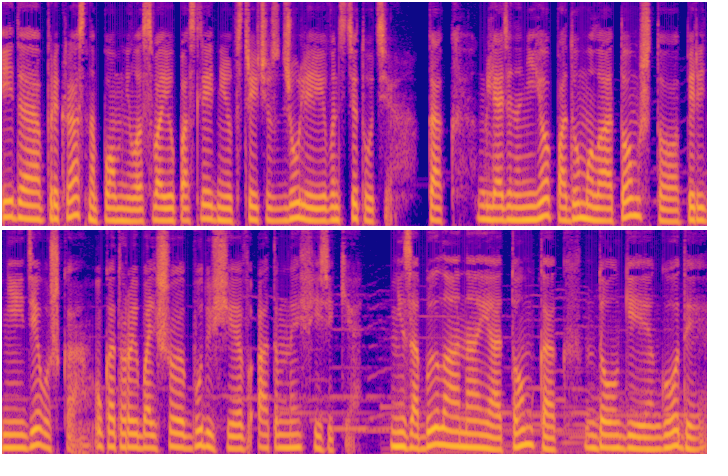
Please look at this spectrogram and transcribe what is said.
Ида прекрасно помнила свою последнюю встречу с Джулией в институте, как, глядя на нее, подумала о том, что перед ней девушка, у которой большое будущее в атомной физике. Не забыла она и о том, как долгие годы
